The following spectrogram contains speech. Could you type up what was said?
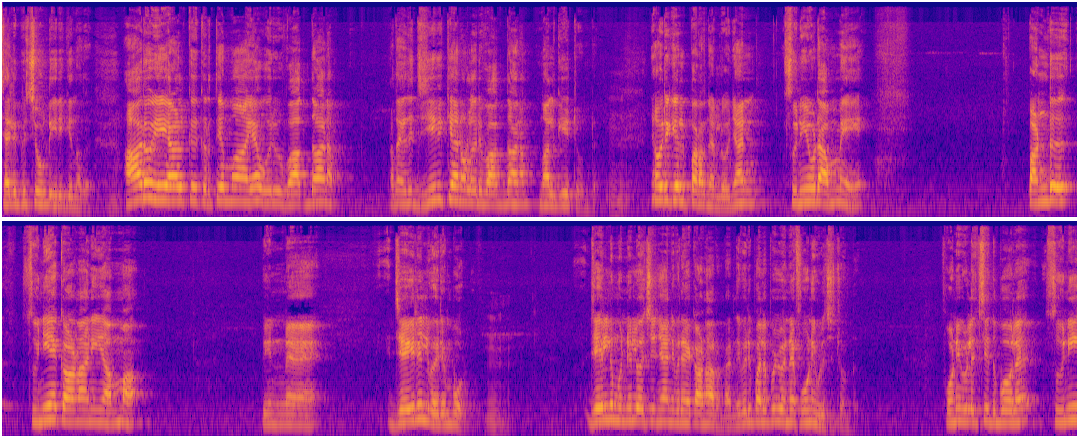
ചലിപ്പിച്ചുകൊണ്ടിരിക്കുന്നത്. ആരോ ഇയാൾക്ക് കൃത്യമായ ഒരു വാഗ്ദാനം അതായത് ജീവിക്കാനുള്ള ഒരു വാഗ്ദാനം നൽകിയിട്ടുണ്ട്. ഞാൻ ഒരിക്കൽ പറഞ്ഞല്ലോ ഞാൻ സുനിയുടെ അമ്മയെ പണ്ട് സുനിയെ കാണാൻ ഈ അമ്മ പിന്നെ ജയിലിൽ വരുമ്പോൾ. ജയിലിന് മുന്നിൽ വെച്ച് ഞാൻ ഇവരെ കാണാറുണ്ടായിരുന്നു ഇവർ പലപ്പോഴും എന്നെ ഫോണിൽ വിളിച്ചിട്ടുണ്ട് ഫോണിൽ വിളിച്ച് ഇതുപോലെ സുനി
